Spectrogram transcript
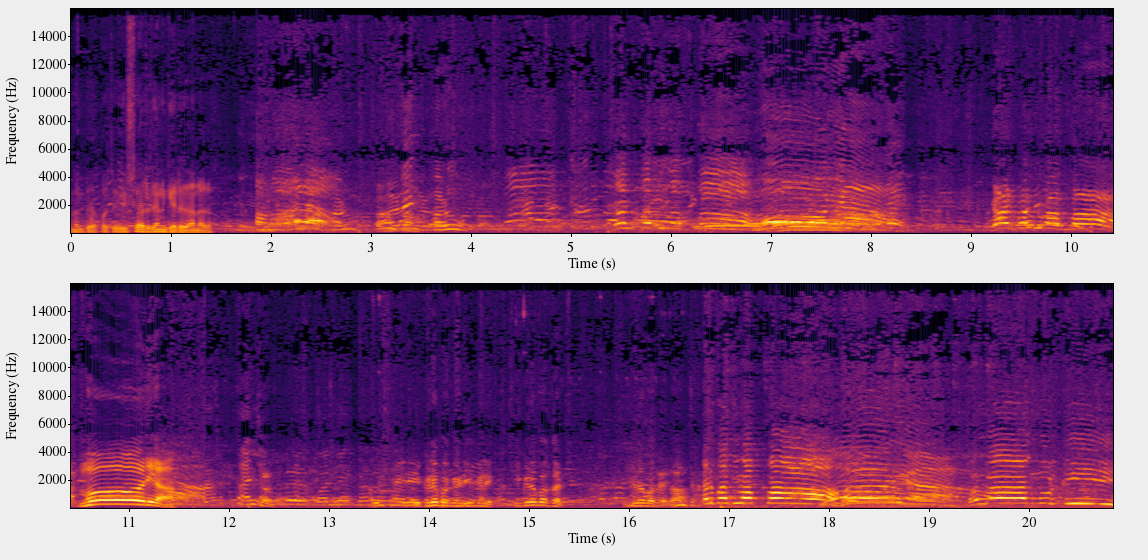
गणपती बाप्पाचं विसर्जन केलं जाणार. आहे हळू गणपती बाप्पा मोर्या! इकडे पकड इकडे इकडे पकड इकडे पकड. गणपती बाप्पा! मूर्ती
